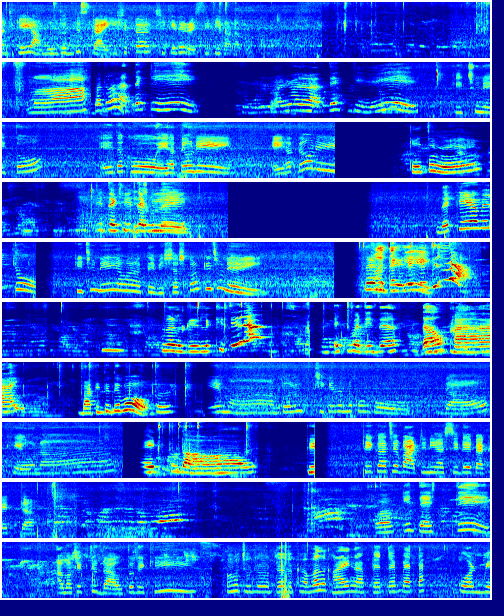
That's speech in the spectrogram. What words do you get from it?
আজকে আমুল দুধের স্টাইলিশ একটা চিকেনের রেসিপি বানাবো। কিছু নেই তো। এই দেখো এই হাতেও নেই এই হাতেও নেই। দেখি আমি একটু কিছু নেই আমার হাতে বিশ্বাস কর কিছু নেই। বাটিতে দেবো? এ মা আমি তো বললাম চিকেন রান্না করব। দাও খেও না। একটু দাও। ঠিক আছে বাটি নিয়ে আসছি দে প্যাকেটটা। কি টেস্টি আমাকে একটু দাও তো দেখি। আমার ছোট ছোট খাবার খাই না পেটে ব্যথা করবে।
